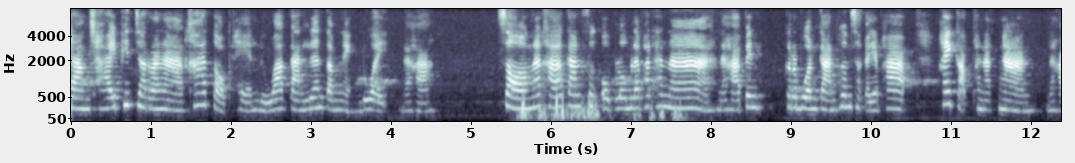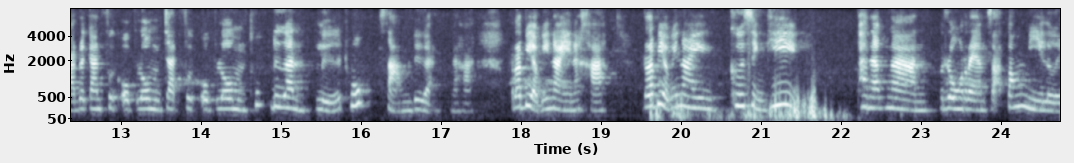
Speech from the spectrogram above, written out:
ยังใช้พิจารณาค่าตอบแทนหรือว่าการเลื่อนตำแหน่งด้วยนะคะ 2 นะคะการฝึกอบรมและพัฒนานะคะเป็น กระบวนการเพิ่มศักยภาพให้กับพนักงานนะคะ โดยการฝึกอบรม จัดฝึกอบรมทุกเดือนหรือทุก 3 เดือนนะคะ ระเบียบวินัยนะคะ ระเบียบวินัยคือสิ่งที่พนักงานโรงแรมจะต้องมีเลย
